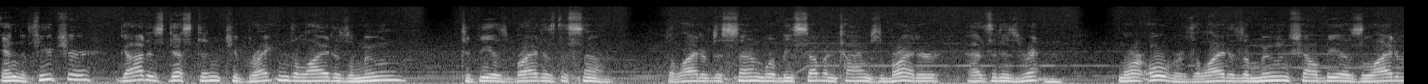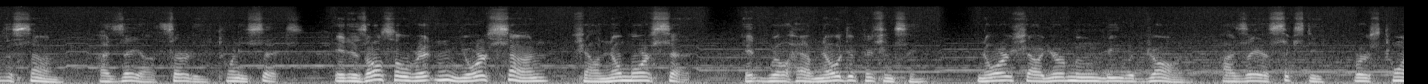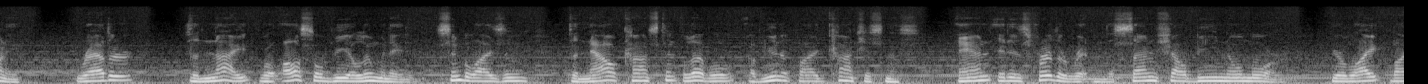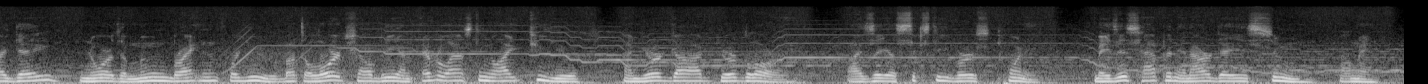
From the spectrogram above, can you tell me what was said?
In the future, God is destined to brighten the light of the moon to be as bright as the sun. The light of the sun will be seven times brighter, as it is written. Moreover, the light of the moon shall be as light of the sun. Isaiah 30, 26. It is also written, Your sun shall no more set. It will have no deficiency, nor shall your moon be withdrawn. Isaiah 60, verse 20. Rather, the night will also be illuminated, symbolizing the now constant level of unified consciousness. And it is further written, The sun shall be no more, your light by day, nor the moon brighten for you, but the Lord shall be an everlasting light to you, and your God your glory. Isaiah 60, verse 20. May this happen in our days soon. Amen.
